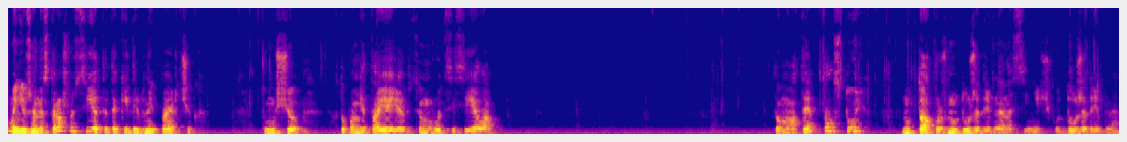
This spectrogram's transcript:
Ну, мені вже не страшно сіяти такий дрібний перчик, тому що, хто пам'ятає, я в цьому році сіяла томати толстой. Ну також ну дуже дрібне насіннячко, дуже дрібне.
